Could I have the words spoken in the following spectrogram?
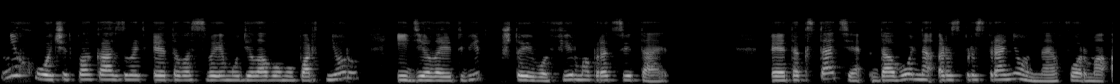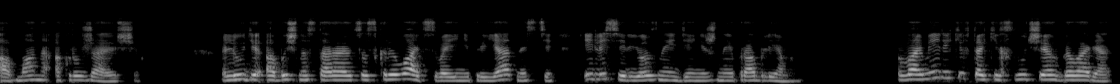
не хочет показывать этого своему деловому партнеру и делает вид, что его фирма процветает. Это, кстати, довольно распространенная форма обмана окружающих. Люди обычно стараются скрывать свои неприятности или серьезные денежные проблемы. В Америке в таких случаях говорят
